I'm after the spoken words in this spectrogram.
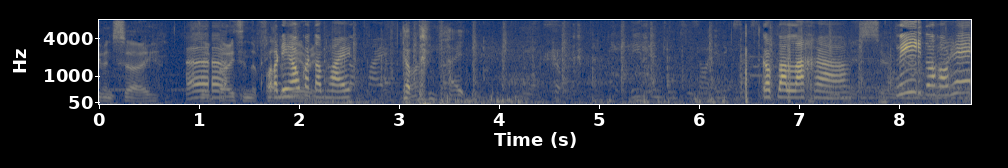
Even so, เออ they're both in the สวัสดี flooded ครับกัปตัน area. ไพรกับตันไพกับตันราคา นี่ตัวเขาเท่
